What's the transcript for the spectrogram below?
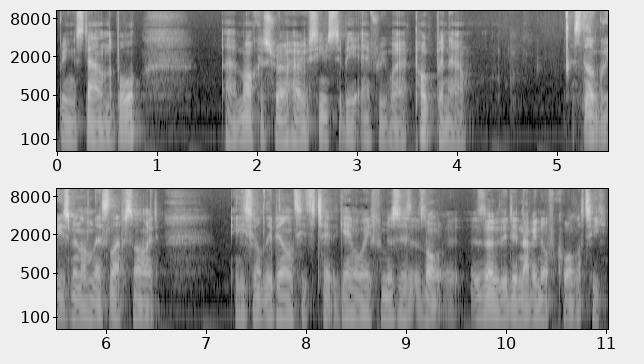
brings down the ball. Uh, Marcos Rojo seems to be everywhere. Pogba now. Still Griezmann on this left side he's got the ability to take the game away from us as, long, as though they didn't have enough quality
